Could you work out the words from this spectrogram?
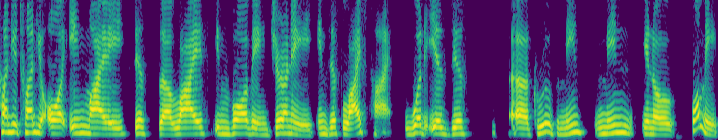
2020 or in my this uh, life involving journey in this lifetime? What is this uh, group mean mean you know for me?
